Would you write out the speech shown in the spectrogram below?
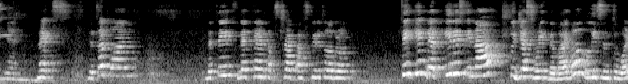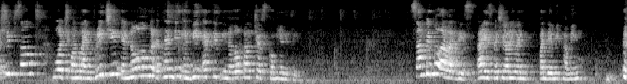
Amen. Next, the third one, the things that can obstruct our spiritual growth. Thinking that it is enough to just read the Bible, listen to worship songs, watch online preaching, and no longer attending and being active in a local church community. Some people are like this, I especially when pandemic coming. yeah,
